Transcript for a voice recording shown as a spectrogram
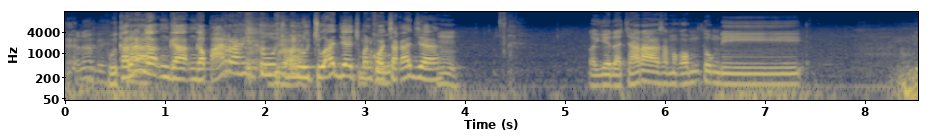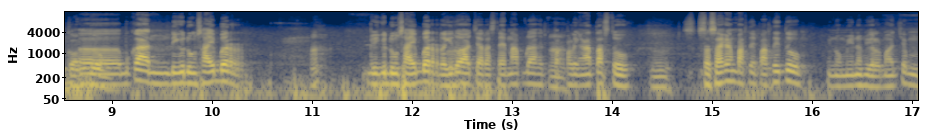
Kenapa? Putra. Karena nggak nggak nggak parah itu, cuman lucu aja, cuman Lucu. kocak aja. Hmm. Lagi ada acara sama Komtung di Di Komtung. Eh, bukan di gedung cyber. Di gedung cyber gitu acara stand up dah Ah. paling atas tuh. Hmm. Selesai kan party-party tuh, minum-minum segala macem.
